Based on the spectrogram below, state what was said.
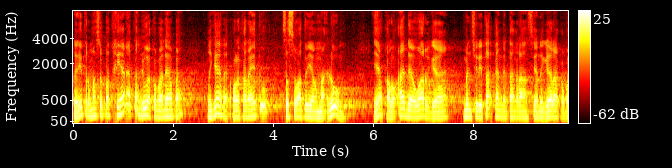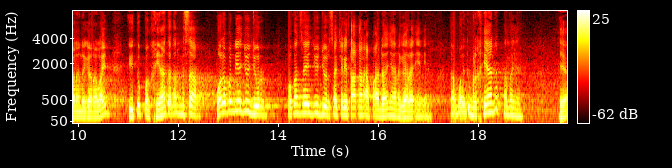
Dan itu termasuk pengkhianatan juga kepada apa? Negara. Oleh karena itu sesuatu yang maklum ya kalau ada warga menceritakan tentang rahasia negara kepada negara lain itu pengkhianatan besar. Walaupun dia jujur bukan saya jujur saya ceritakan apa adanya negara ini. Tak boleh itu berkhianat namanya. Ya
